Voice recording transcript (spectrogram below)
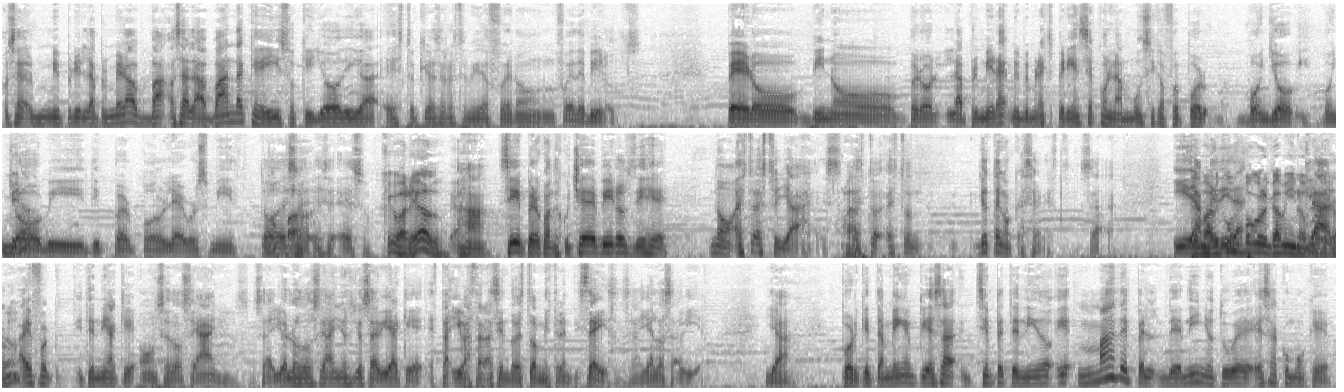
o sea mi, la primera o sea la banda que hizo que yo diga esto quiero hacer esta vida fueron fue The Beatles pero vino pero la primera mi primera experiencia con la música fue por Bon Jovi Bon Mira. Jovi Deep Purple Aerosmith todo ese- eso Qué variado. ajá sí pero cuando escuché The Beatles dije no esto esto ya es Ah. esto esto yo tengo que hacer esto o sea y Te marcó medida- un poco el camino. Claro, ahí, ¿no? ahí fue y tenía que 11, 12 años. O sea, yo a los 12 años yo sabía que esta- iba a estar haciendo esto a mis 36, o sea, ya lo sabía. Ya. Porque también empieza, siempre he tenido, más de, de niño tuve esa como que,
